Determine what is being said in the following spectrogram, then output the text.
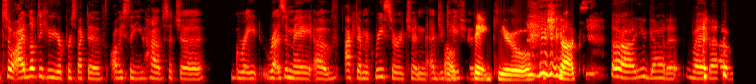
so I'd love to hear your perspective. Obviously, you have such a great resume of academic research and oh, education. Oh, thank you. Shucks. oh, you got it. But um,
